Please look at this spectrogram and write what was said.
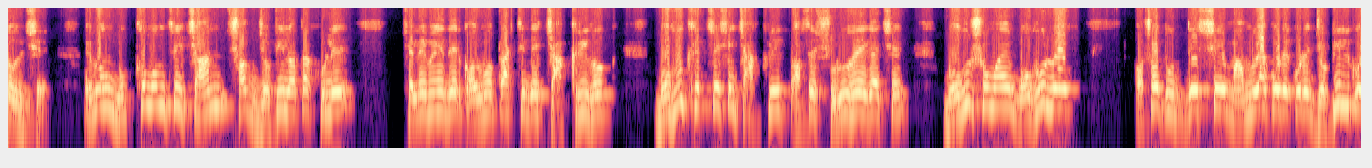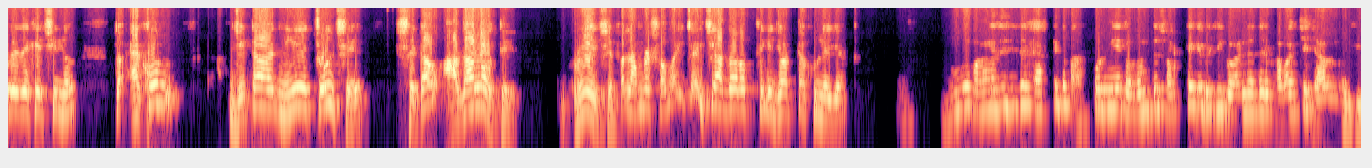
চলছে এবং মুখ্যমন্ত্রী চান সব জটিলতা খুলে ছেলে মেয়েদের কর্মপ্রার্থীদের চাকরি হোক। বহু ক্ষেত্রে সেই চাকরির প্রসেস শুরু হয়ে গেছে। বহু সময় বহু লোক অসৎ উদ্দেশ্যে মামলা করে করে জটিল করে রেখেছিল। তো এখন যেটা নিয়ে চলছে সেটাও আদালতে রয়েছে ফলে আমরা সবাই চাইছি আদালত থেকে জটটা খুলে যাক। ভুয়ো বাংলাদেশিদের কাছ থেকে পাসপোর্ট নিয়ে তদন্তে সব থেকে বেশি গোয়েন্দাদের ভাবাচ্ছে জাল নথি।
